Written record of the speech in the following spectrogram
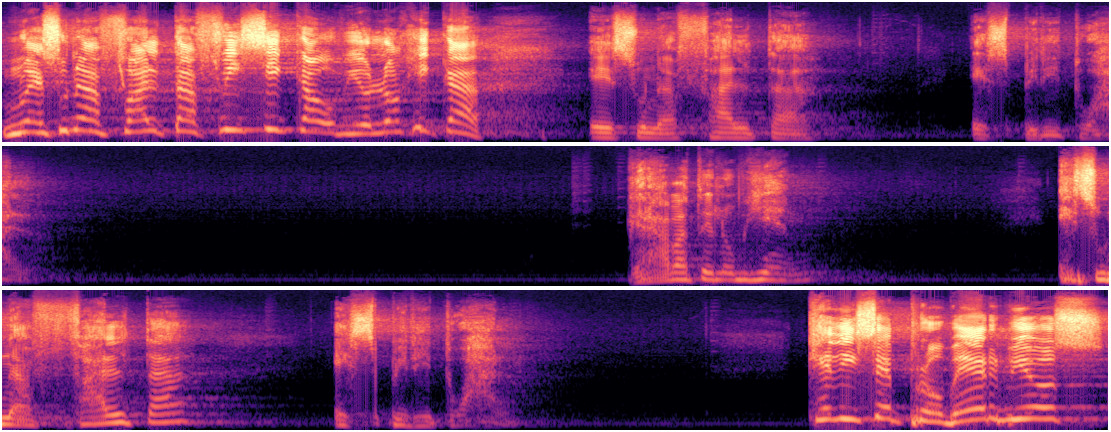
no es una falta física o biológica, es una falta espiritual. Grábatelo bien. Es una falta espiritual. ¿Qué dice Proverbios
